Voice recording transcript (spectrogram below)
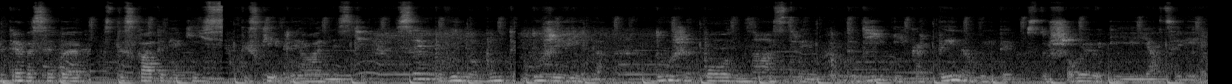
Не треба себе стискати в якісь тиски реальності. Все повинно бути дуже вільно, дуже по настрою. Тоді і картина вийде з душою, і я це вірю.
